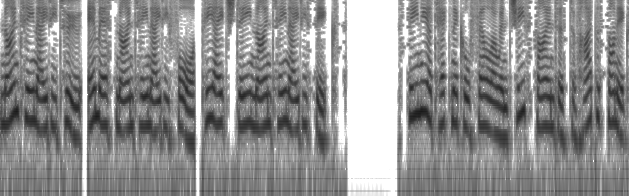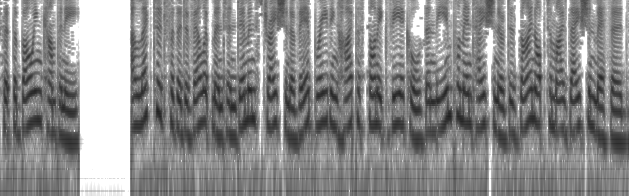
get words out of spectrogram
1982, MS 1984, PhD 1986. Senior Technical Fellow and Chief Scientist of Hypersonics at the Boeing Company. Elected for the development and demonstration of air-breathing hypersonic vehicles and the implementation of design optimization methods.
